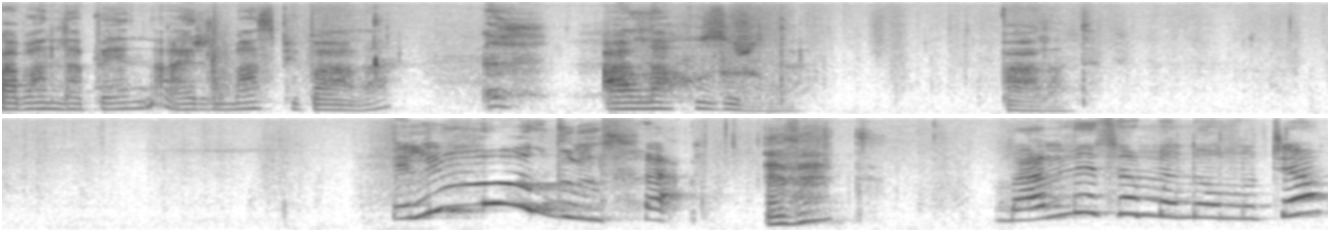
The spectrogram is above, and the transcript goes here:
Babanla ben ayrılmaz bir bağla Allah huzurunda bağlandık. Benim mi oldun sen? Evet. Ben ne zaman olacağım?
